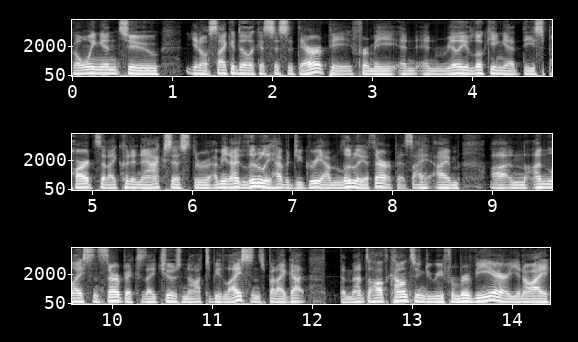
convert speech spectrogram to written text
going into you know psychedelic assisted therapy for me and and really looking at these parts that i couldn't access through. I mean i literally have a degree. I'm literally a therapist. I, i'm uh, an unlicensed therapist because i chose not to be licensed but i got the mental health counseling degree from Rivier. You know i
